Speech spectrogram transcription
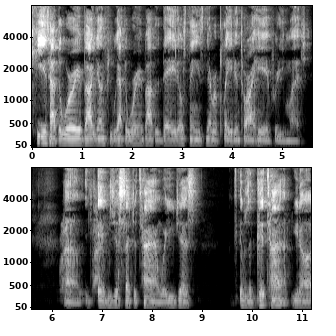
kids have to worry about, young people have to worry about today, those things never played into our head pretty much. Right. Um, it, Right. it was just such a time where you just, it was a good time, you know,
